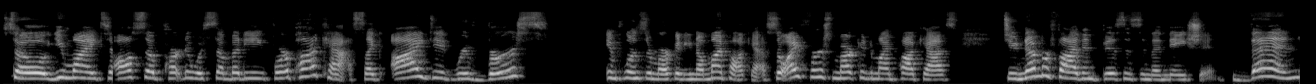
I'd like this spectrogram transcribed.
So you might also partner with somebody for a podcast. Like I did reverse influencer marketing on my podcast. So I first marketed my podcast to number five in business in the nation. Then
